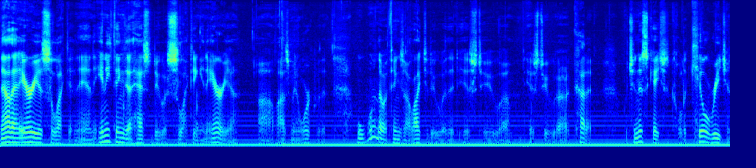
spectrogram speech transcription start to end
Now that area is selected and anything that has to do with selecting an area uh, allows me to work with it. Well, one of the things I like to do with it is to uh, is to uh, cut it which in this case is called a kill region.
